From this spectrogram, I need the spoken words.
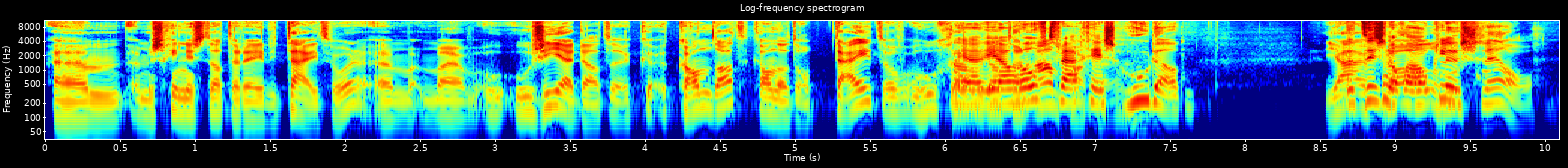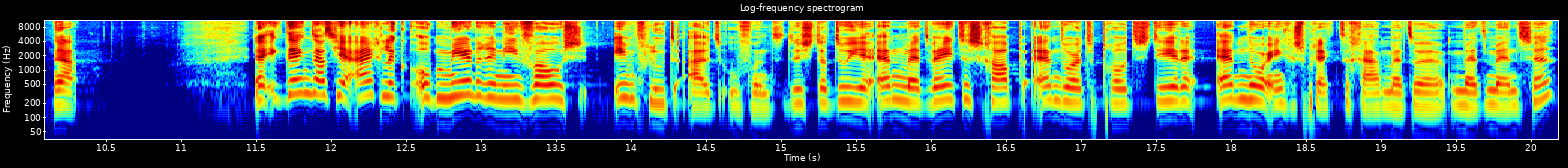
Ehm, misschien is dat de realiteit hoor. Ehm, maar hoe, hoe zie jij dat? Eh, k- kan dat? Kan dat op tijd? Of hoe gaan Ja, we dat jouw hoofdvraag aanpakken? is hoe dan? Ja, dat is nogal een klus. Hoe snel? Ja, ik denk dat je eigenlijk op meerdere niveaus invloed uitoefent. Dus dat doe je en met wetenschap, en door te protesteren, en door in gesprek te gaan met, eh, met mensen.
